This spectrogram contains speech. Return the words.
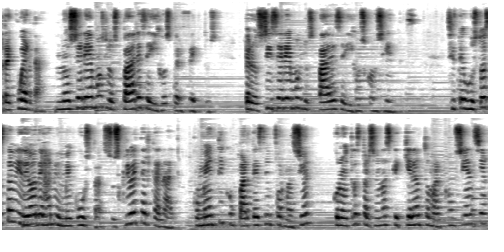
Recuerda, no seremos los padres e hijos perfectos, pero sí seremos los padres e hijos conscientes. Si te gustó este video, déjame un me gusta, suscríbete al canal, comenta y comparte esta información con otras personas que quieran tomar conciencia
